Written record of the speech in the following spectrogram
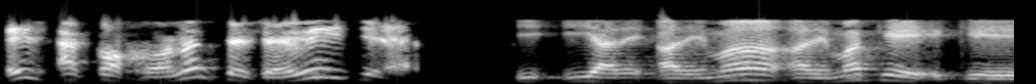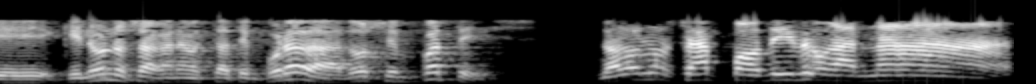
es acojonante Sevilla. Y, y ade- además, además que, que, que no nos ha ganado esta temporada, dos empates. No nos ha podido ganar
